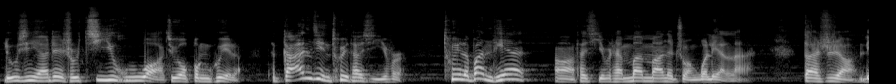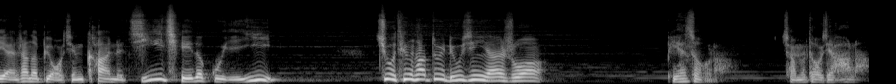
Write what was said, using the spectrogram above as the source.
刘心言这时候几乎啊就要崩溃了，他赶紧推他媳妇儿，推了半天啊，他媳妇儿才慢慢的转过脸来，但是啊，脸上的表情看着极其的诡异。就听他对刘心言说：“别走了，咱们到家了。”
